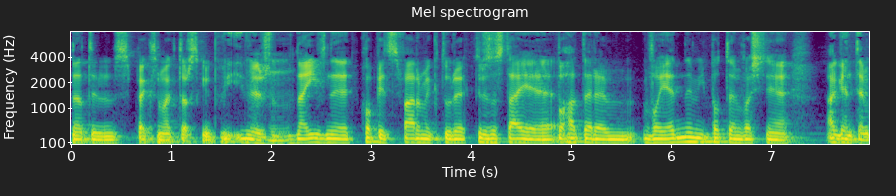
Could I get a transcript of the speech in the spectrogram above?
na tym spektrum aktorskim. Wiesz, mm. naiwny chłopiec z farmy, który, który zostaje bohaterem wojennym i potem właśnie agentem,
